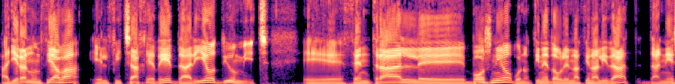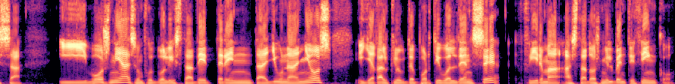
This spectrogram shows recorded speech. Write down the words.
Ayer anunciaba el fichaje de Darío Djumic, eh, central eh, bosnio, bueno, tiene doble nacionalidad, danesa y Bosnia, es un futbolista de 31 años y llega al Club Deportivo Eldense, firma hasta 2025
